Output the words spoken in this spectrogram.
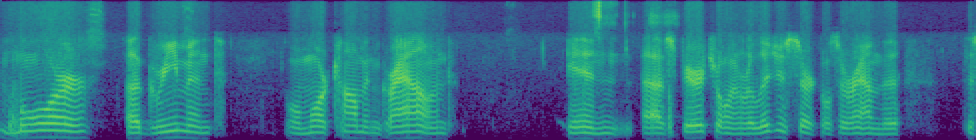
more agreement or more common ground in uh, spiritual and religious circles around the the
